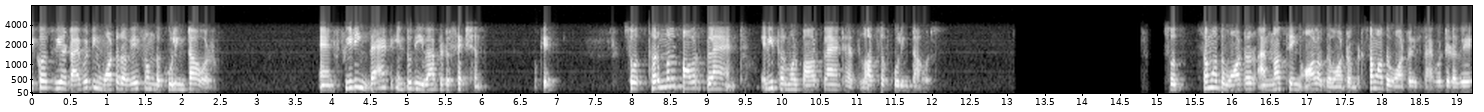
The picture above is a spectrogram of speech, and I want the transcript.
Because we are diverting water away from the cooling tower and feeding that into the evaporator section. Okay. So thermal power plant any thermal power plant has lots of cooling towers. So some of the water, I'm not saying all of the water, but some of the water is diverted away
